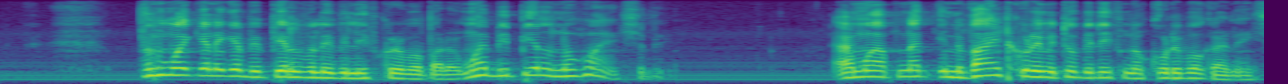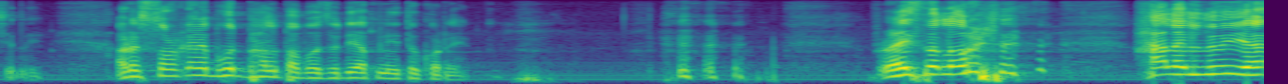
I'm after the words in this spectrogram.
তো মই কেনেকৈ বি পি এল বুলি বিলিভ কৰিব পাৰোঁ? মই বি পি এল নহয় একচুৱেলি আৰু মই আপোনাক ইনভাইট কৰিম এইটো বিলিভ নকৰিবৰ কাৰণে একচুৱেলি আৰু চৰকাৰে বহুত ভাল পাব যদি আপুনি এইটো কৰে। ৰাইজ হালে লুইয়া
